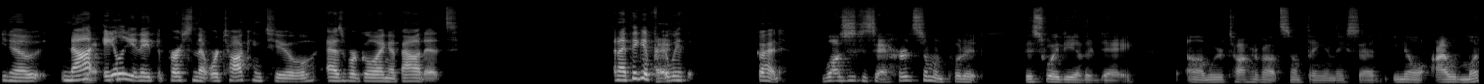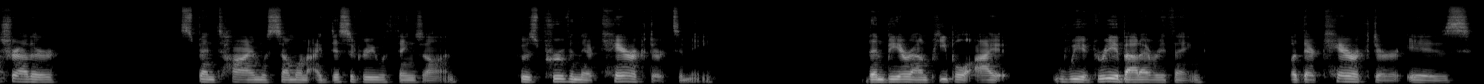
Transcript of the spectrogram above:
you know not yeah. alienate the person that we're talking to as we're going about it and i think if I, with go ahead well i was just gonna say i heard someone put it this way the other day. Um, we were talking about something, and they said, you know, I would much rather spend time with someone I disagree with things on, who has proven their character to me, than be around people I we agree about everything, but their character is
